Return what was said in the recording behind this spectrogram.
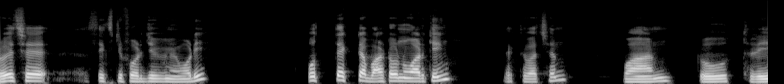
রয়েছে সিক্সটি ফোর জিবি মেমোরি প্রত্যেকটা বাটন ওয়ার্কিং দেখতে পাচ্ছেন? One, two, three,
